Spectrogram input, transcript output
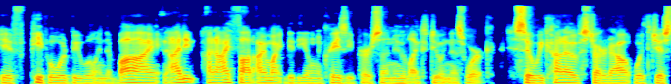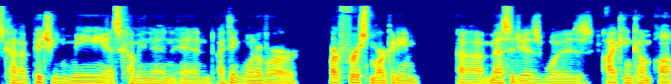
if people would be willing to buy, and I didn't, and I thought I might be the only crazy person who liked doing this work. So we kind of started out with just kind of pitching me as coming in, and I think one of our our first marketing uh, messages was I can come on,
